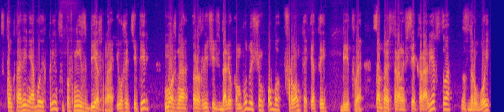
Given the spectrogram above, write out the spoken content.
Столкновение обоих принципов неизбежно, и уже теперь можно различить в далеком будущем оба фронта этой битвы. С одной стороны все королевства, с другой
